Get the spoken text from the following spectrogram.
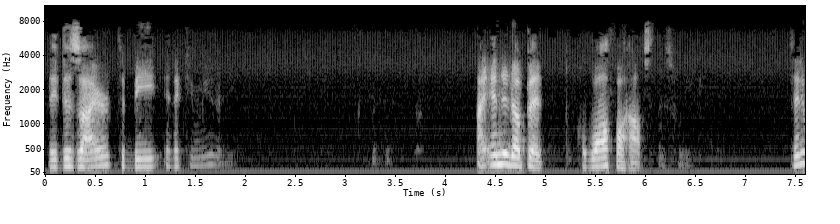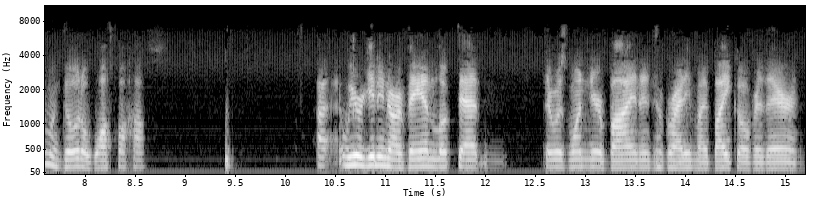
They desire to be in a community. I ended up at a Waffle House this week. Does anyone go to Waffle House? I, we were getting our van looked at, and there was one nearby, and I ended up riding my bike over there, and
